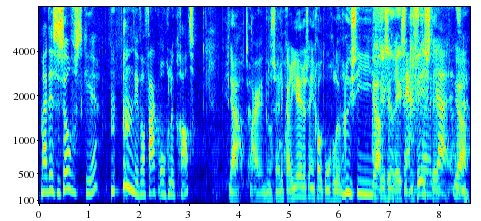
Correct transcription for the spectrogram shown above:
Maar dit is de zoveelste keer. Die heeft wel vaak ongeluk gehad. Ja, maar zijn hele carrière is één groot ongeluk. Ruzie. Ja. Het is een recidivist, hè? Ja, Ja.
